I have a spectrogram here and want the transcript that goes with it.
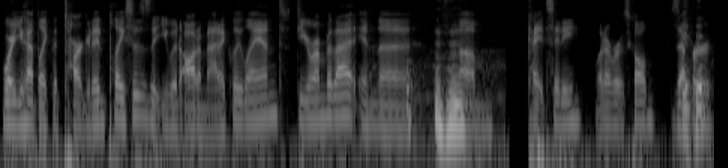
where you had like the targeted places that you would automatically land. Do you remember that in the Mhm. um, Kite City, whatever it's called, Yep, Zephyr.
